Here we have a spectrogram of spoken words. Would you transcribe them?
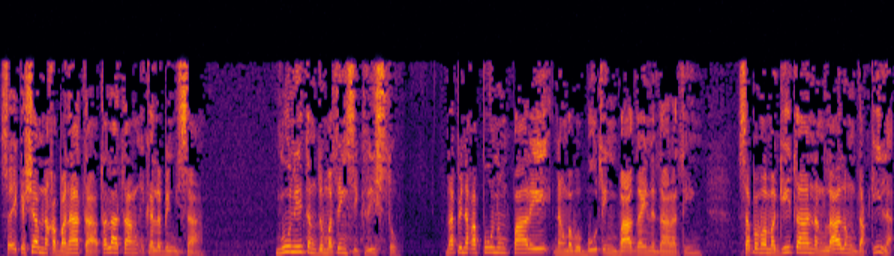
sa ikasyam na kabanata, talatang ikalabing isa. Ngunit ang dumating si Kristo, na pinakapunong pari ng mabubuting bagay na darating, sa pamamagitan ng lalong dakila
